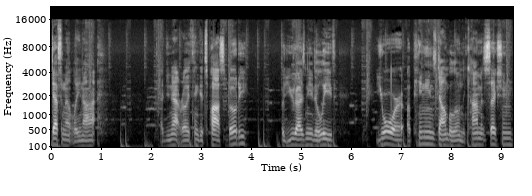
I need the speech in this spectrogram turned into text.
Definitely not. I do not really think it's a possibility. But you guys need to leave your opinions down below in the comment section.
